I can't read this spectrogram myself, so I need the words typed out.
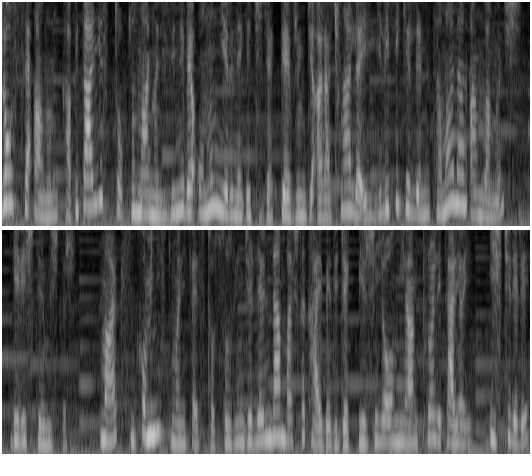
Rousseau'nun kapitalist toplum analizini ve onun yerine geçecek devrimci araçlarla ilgili fikirlerini tamamen anlamış, geliştirmiştir. Marx'ın Komünist Manifestosu zincirlerinden başka kaybedecek bir şey olmayan proletaryayı, işçileri,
